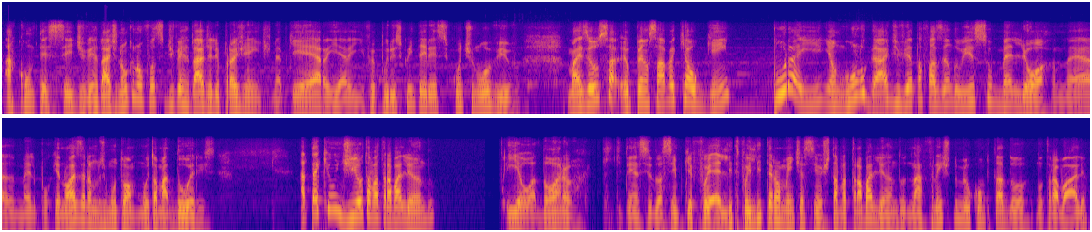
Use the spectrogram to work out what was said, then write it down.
acontecer de verdade? Não que não fosse de verdade ali pra gente, né? Porque era e era, e foi por isso que o interesse continuou vivo. Mas eu, eu pensava que alguém por aí, em algum lugar, devia estar tá fazendo isso melhor, né? Porque nós éramos muito, muito amadores. Até que um dia eu tava trabalhando, e eu adoro que, que tenha sido assim, porque foi, é foi literalmente assim: eu estava trabalhando na frente do meu computador no trabalho,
